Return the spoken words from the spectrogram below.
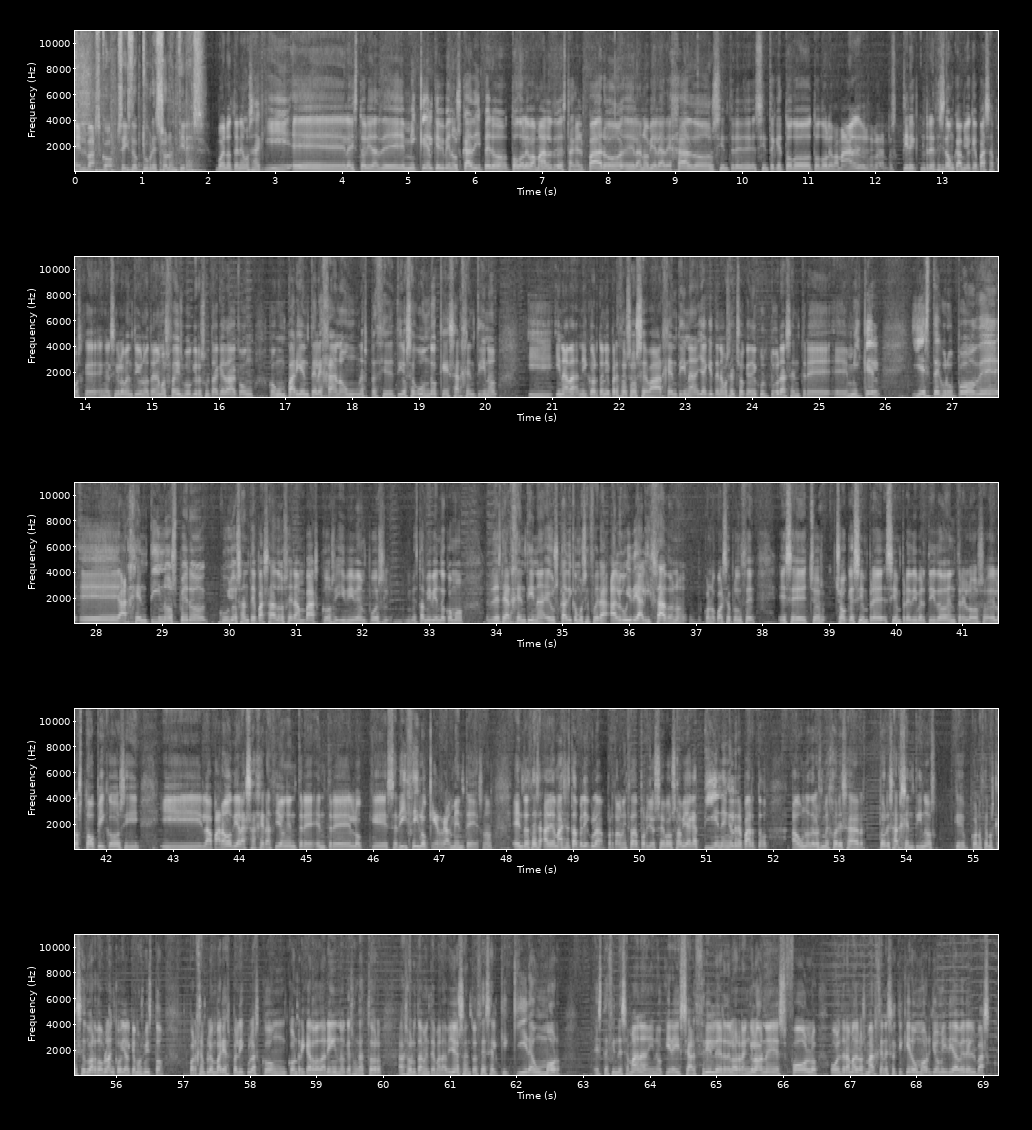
El Vasco, 6 de octubre solo en cines. Bueno, tenemos aquí eh, la historia de Miquel que vive en Euskadi, pero todo le va mal, está en el paro, eh, la novia le ha dejado, siente, que todo, todo le va mal, pues tiene, necesita un cambio. ¿Qué pasa? Pues que en el siglo XXI tenemos Facebook y resulta que da con, un pariente lejano, una especie de tío segundo que es argentino. Y, y nada, ni corto ni perezoso se va a Argentina y aquí tenemos el choque de culturas entre eh, Miquel y este grupo de eh, argentinos, pero cuyos antepasados eran vascos y viven, pues, están viviendo como desde Argentina, Euskadi, como si fuera algo idealizado, ¿no? Con lo cual se produce ese cho- choque siempre, siempre divertido entre los, eh, los tópicos y, y la parodia, la exageración entre, entre lo que se dice y lo que realmente es, ¿no? Entonces, además, esta película, protagonizada por Joseba Usabiaga, tiene en el reparto a uno de los mejores actores argentinos que conocemos que es Eduardo Blanco y al que hemos visto, por ejemplo, en varias películas con, con Ricardo Darín, ¿no? que es un actor absolutamente maravilloso. Entonces, el que quiera humor este fin de semana y no quiera irse al thriller de los renglones, Fall o el drama de los márgenes, el que quiera humor, yo me iría a ver El Vasco.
